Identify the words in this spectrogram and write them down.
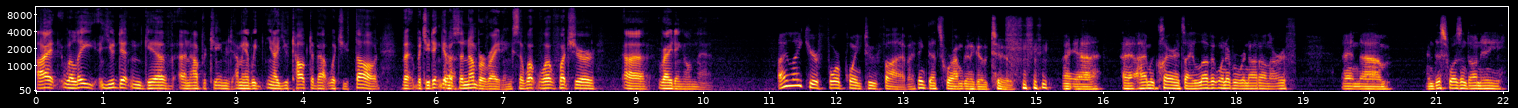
All right, well, Lee, you didn't give an opportunity. I mean, we, you know, you talked about what you thought, but but you didn't give Yeah. us a number rating. So what, what what's your uh, rating on that? I like your 4.25. I think that's where I'm going to go too. I, uh, I, I'm a Clarence. I love it whenever we're not on Earth, and um, and this wasn't on any,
